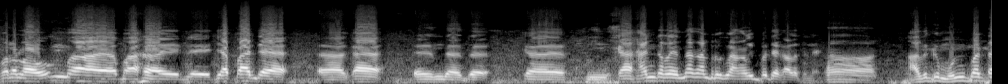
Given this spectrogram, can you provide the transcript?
பொருளாவும் க- இந்த ஹண்டரையும் தான் கண்டிருக்கிறாங்க இப்பத்த காலத்துல. அதுக்கு முன்பட்ட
